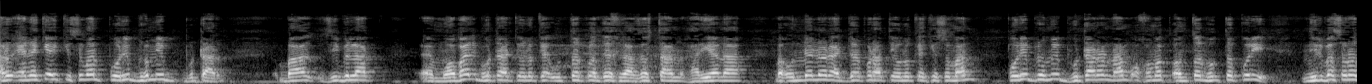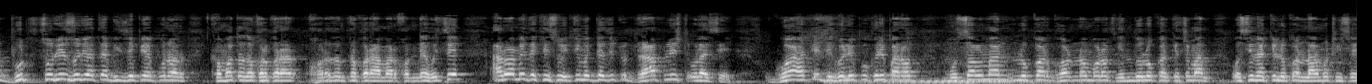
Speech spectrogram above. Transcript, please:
আৰু এনেকৈ কিছুমান পৰিভ্ৰমী ভোটাৰ বা যিবিলাক মোবাইল ভোটাৰ তেওঁলোকে উত্তৰ প্ৰদেশ, ৰাজস্থান, হাৰিয়ানা বা অন্যান্য ৰাজ্যৰ পৰা তেওঁলোকে কিছুমান পৰিভ্ৰমী ভোটাৰৰ নাম অসমত অন্তৰ্ভুক্ত কৰি নিৰ্বাচনত ভোট চুৰিৰ জৰিয়তে বিজেপিয়ে পুনৰ ক্ষমতা দখল কৰাৰ ষড়যন্ত্ৰ কৰা আমাৰ সন্দেহ হৈছে। আৰু আমি দেখিছো, ইতিমধ্যে যিটো ড্ৰাফট লিষ্ট ওলাইছে গুৱাহাটী দীঘলী পুখুৰী পাৰত মুছলমান লোকৰ ঘৰ নম্বৰত হিন্দু লোকৰ কিছুমান অচিনাকি লোকৰ নাম উঠিছে।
